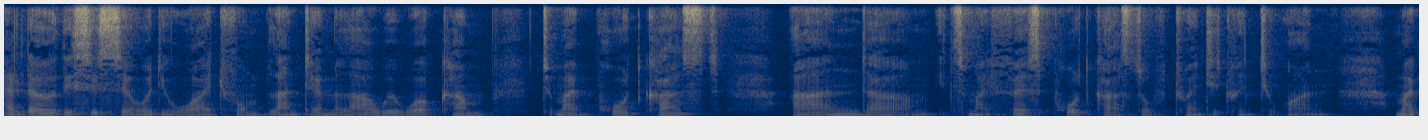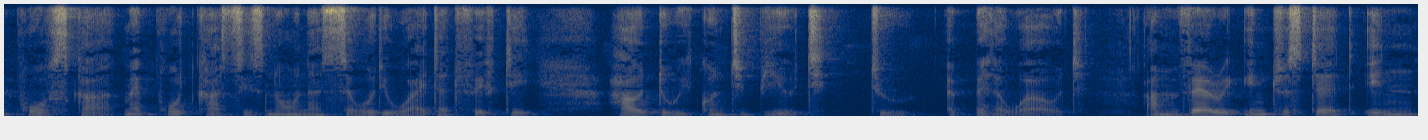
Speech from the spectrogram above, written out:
Hello, this is Seodi White from Blantyre, Malawi. Welcome to my podcast, and um, it's my first podcast of 2021. My my podcast is known as Seodi White at 50. How do we contribute to a better world? I'm very interested in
